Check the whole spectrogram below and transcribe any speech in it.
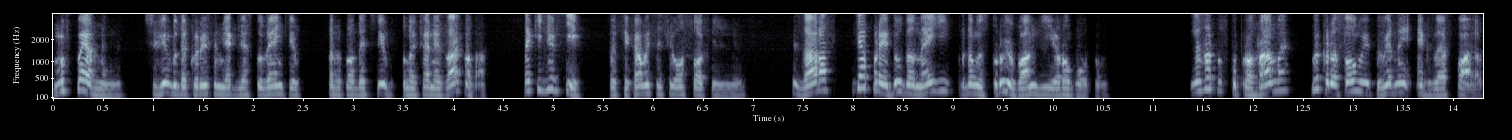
Ми впевнені, що він буде корисним як для студентів та викладачів у навчальних закладах, так і для всіх, хто цікавиться філософією. І зараз я перейду до неї і продемонструю вам її роботу. Для запуску програми використовую відповідний exe файл.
